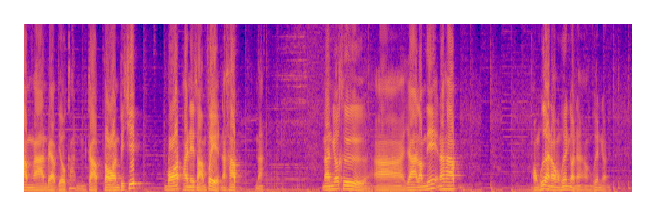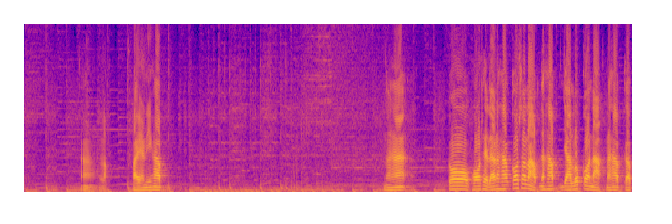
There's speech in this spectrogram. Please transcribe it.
ทำงานแบบเดียวกันกับตอนพิชิตบอสภายใน 3 เฟสนะครับ นะนั่นก็คืออ่ายาลำนี้นะครับ ของเพื่อนเอาของเพื่อนก่อนนะเอาของเพื่อนก่อนอ่าหลักไปทางนี้ครับนะฮะก็พอเสร็จแล้วนะครับ ก็สลับนะครับ ยานลบก่อหนักนะครับ กับ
